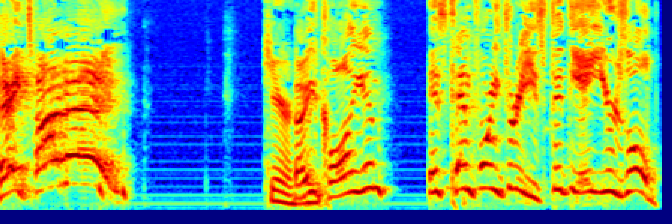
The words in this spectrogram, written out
Hey, Tommy! Kieran, Are you calling him? It's 1043. He's 58 years old.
